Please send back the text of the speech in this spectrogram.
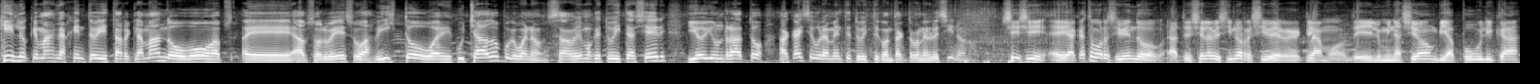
¿Qué es lo que más la gente hoy está reclamando o vos eh, absorbés o has visto o has escuchado? Porque bueno, sabemos que estuviste ayer y hoy un rato acá y seguramente tuviste contacto con el vecino, ¿no? Sí, sí, eh, acá estamos recibiendo, atención al vecino recibe reclamo de iluminación, vía pública,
